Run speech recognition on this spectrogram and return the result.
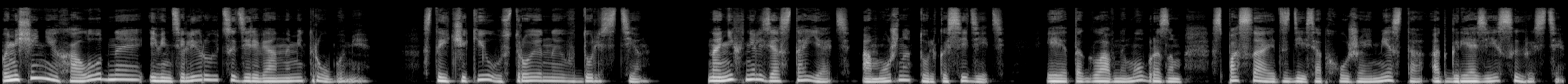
Помещение холодное и вентилируется деревянными трубами. Стойчики устроены вдоль стен. На них нельзя стоять, а можно только сидеть. И это главным образом спасает здесь отхожее место от грязи и сырости.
